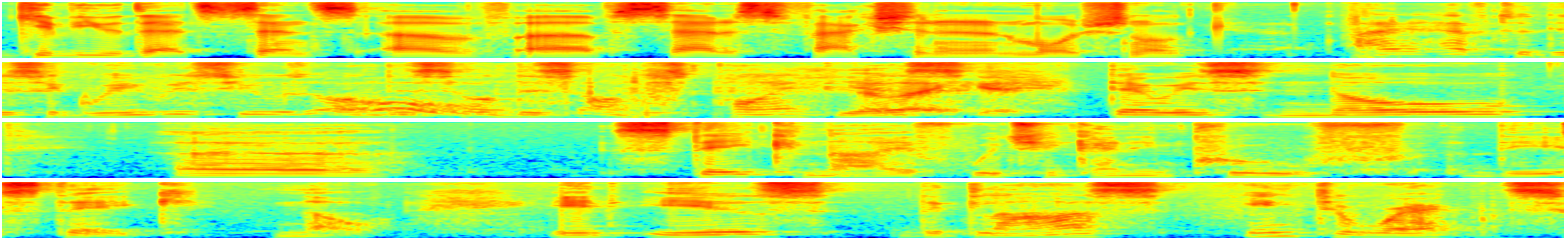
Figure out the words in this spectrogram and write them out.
give you that sense of, of satisfaction and emotional. I have to disagree with you on oh. this on this on this point. Yes, like there is no uh, steak knife which can improve the steak. No, it is the glass interacts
